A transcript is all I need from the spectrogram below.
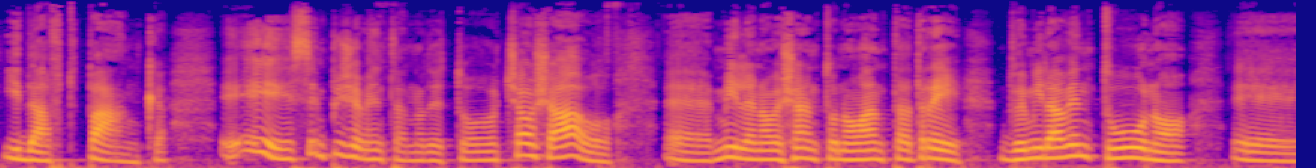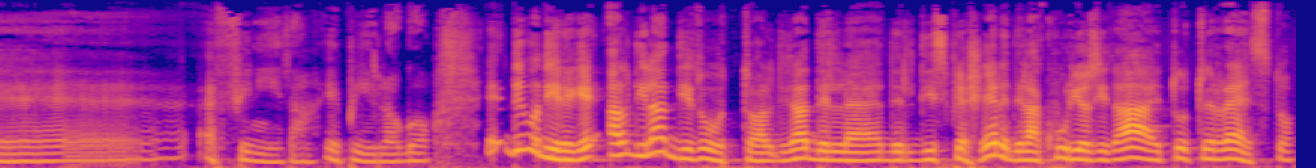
i Daft Punk. E, e semplicemente hanno detto ciao ciao eh, 1993-2021 eh, è finita, epilogo. E devo dire che al di là di tutto, al di là del, del, dispiacere, della curiosità e tutto il resto,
